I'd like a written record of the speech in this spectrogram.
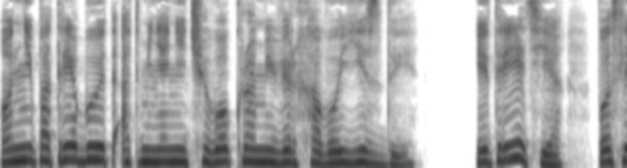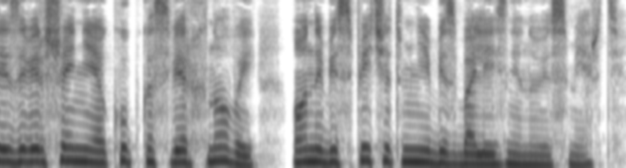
он не потребует от меня ничего, кроме верховой езды. И третье, после завершения Кубка Сверхновой он обеспечит мне безболезненную смерть.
